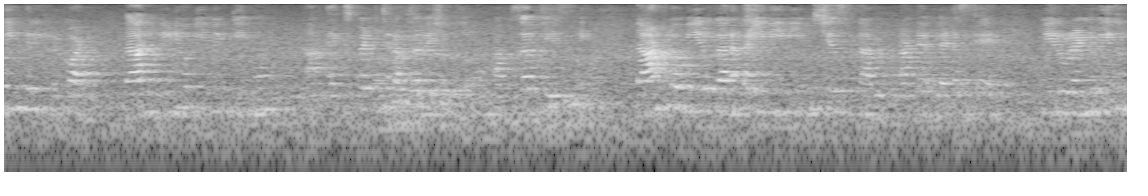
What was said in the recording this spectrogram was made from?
team will record దాని video teaming team expected observation team observe చేసి దాంట్లో మీరు గనక ఇవి యూజ్ చేస్తున్నారు అంటే లెటెస్ట్ మీరు రెండు వీధులు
